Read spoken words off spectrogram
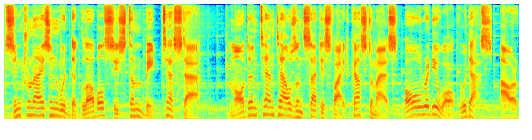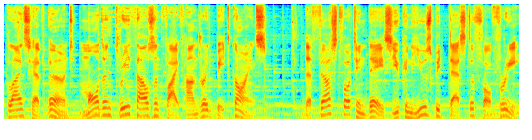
synchronizing with the global system BitTester. More than 10,000 satisfied customers already work with us. Our clients have earned more than 3,500 bitcoins. The first 14 days you can use BitTester for free.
